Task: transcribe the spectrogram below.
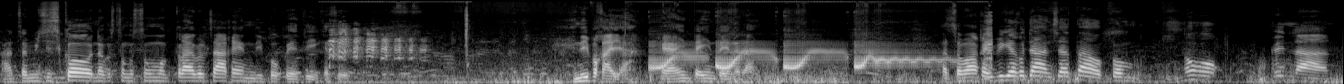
At sa misis ko na gustong gustong mag-travel sa akin, hindi po pwede kasi hindi pa kaya. Kaya hintay-hintay na lang. At sa mga kaibigan ko dyan, shoutout from Nook, Greenland.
